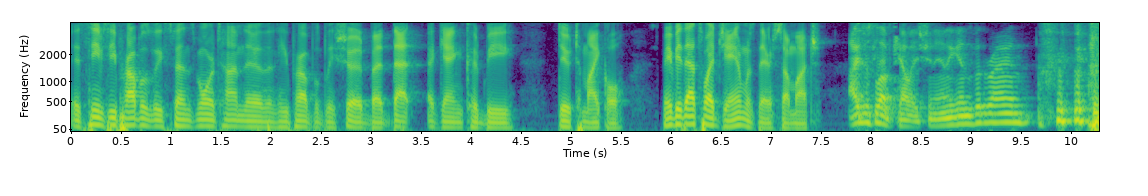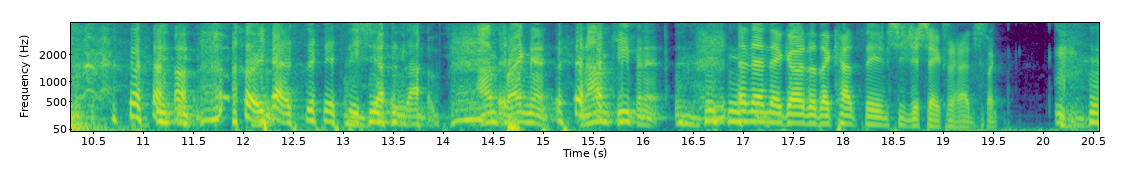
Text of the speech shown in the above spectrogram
It seems he probably spends more time there than he probably should, but that again could be due to Michael. Maybe that's why Jan was there so much. I just love Kelly shenanigans with Ryan. Oh yeah, as soon as he shows up. I'm pregnant and I'm keeping it. and then they go to the cutscene, she just shakes her head, she's like Mindy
